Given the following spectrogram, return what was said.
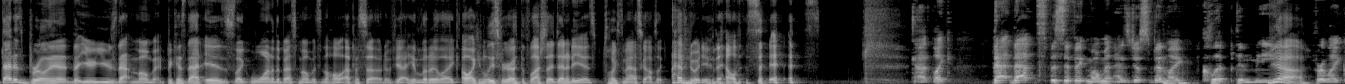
that is brilliant that you use that moment because that is like one of the best moments in the whole episode. Of yeah, he literally like, oh, I can at least figure out what the Flash's identity is. Takes the mask off. Like I have no idea who the hell this is. God, like that that specific moment has just been like clipped in me Yeah. for like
